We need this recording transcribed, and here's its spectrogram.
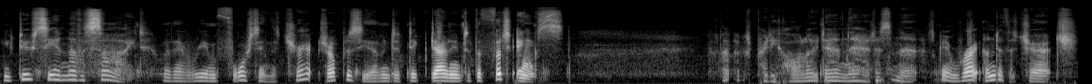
You do see another side where they're reinforcing the church, obviously having to dig down into the footings. That looks pretty hollow down there, doesn't it? It's going right under the church.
